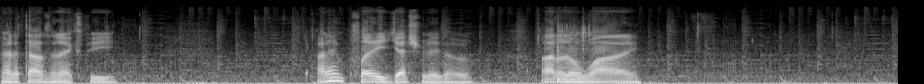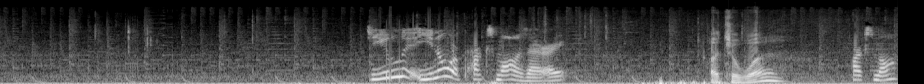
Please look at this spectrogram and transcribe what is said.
Got a thousand XP. I didn't play yesterday though. I don't know why. Do you li you know where Park Mall is at, right? A j- what? Park Mall?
